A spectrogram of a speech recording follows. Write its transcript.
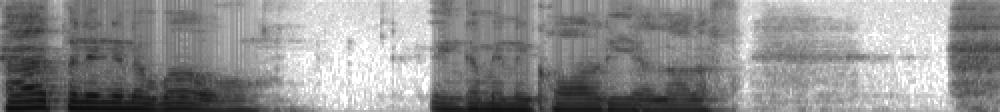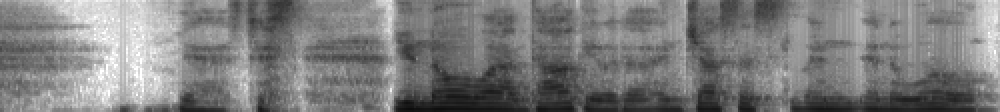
happening in the world, income inequality, a lot of yeah, it's just you know what I'm talking about, injustice in, in the world.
